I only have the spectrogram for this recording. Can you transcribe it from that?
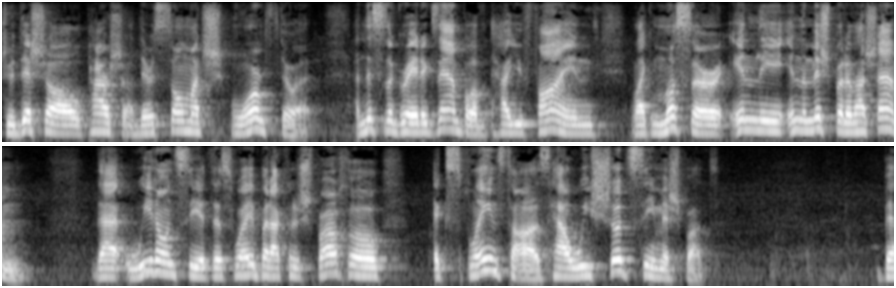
judicial parsha. There's so much warmth to it. And this is a great example of how you find like Musar in the in the Mishpat of Hashem. That we don't see it this way, but HaKadosh Baruch Hu explains to us how we should see Mishpat. In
